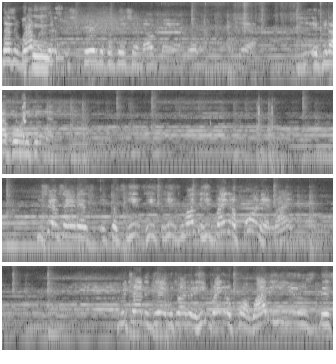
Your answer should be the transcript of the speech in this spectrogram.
does it represent the spiritual condition of man really yeah if you're not born again You see what I'm saying is because he's he's he's mother he's bringing a point in, right? We're trying to get we're trying to he's bringing a point. Why did he use this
